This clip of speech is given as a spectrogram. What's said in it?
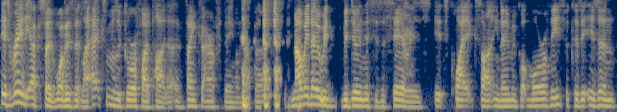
It's really episode one, isn't it? Like X Men was a glorified pilot, and thank you, Aaron, for being on that. But now we know we're, we're doing this as a series. It's quite exciting knowing we've got more of these because it isn't.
